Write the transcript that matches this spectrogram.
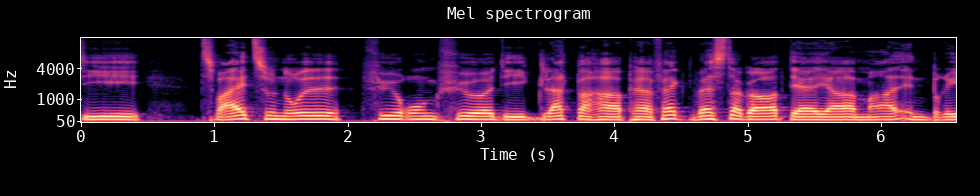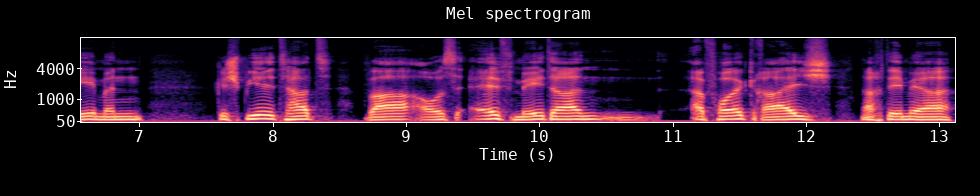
die 2 zu 0 Führung für die Gladbacher perfekt. Westergaard, der ja mal in Bremen gespielt hat, war aus elf Metern erfolgreich, nachdem er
